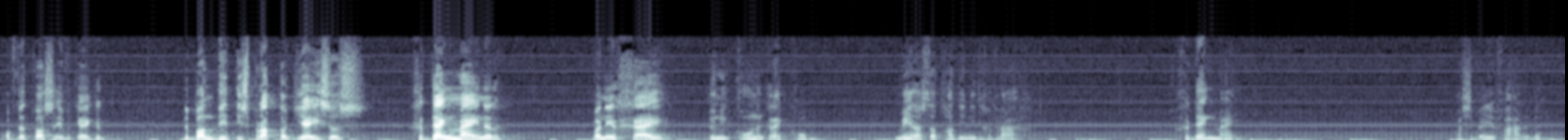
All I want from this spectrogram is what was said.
of dat was, even kijken, de bandiet die sprak tot Jezus, gedenk mijner, wanneer gij in uw koninkrijk komt. Meer dan dat had hij niet gevraagd. Gedenk mij, als je bij je vader bent.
